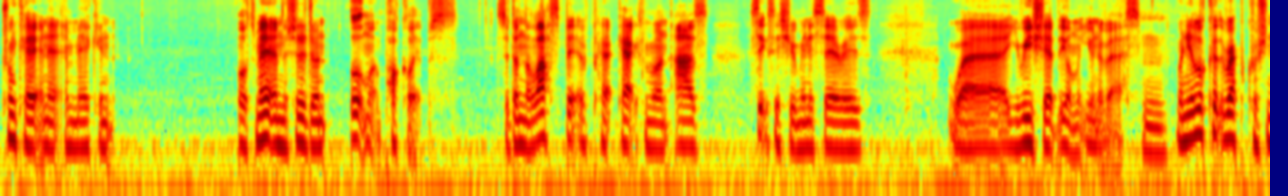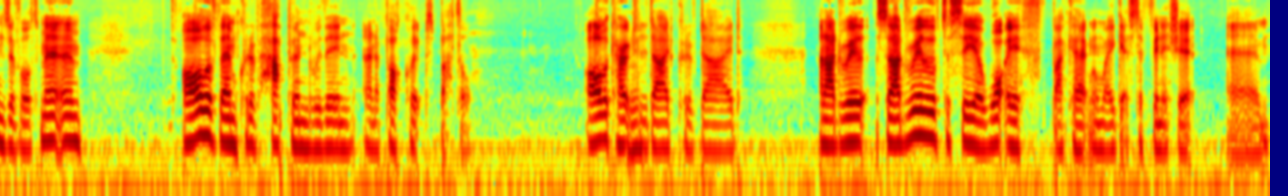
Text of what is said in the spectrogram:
truncating it and making Ultimatum. They should have done Ultimate Apocalypse. So done the last bit of Kirk- Kirkman run as a six issue miniseries where you reshape the Ultimate Universe. Hmm. When you look at the repercussions of Ultimatum, all of them could have happened within an Apocalypse battle. All the characters Mm. who died could have died, and I'd really so I'd really love to see a what if by Kirkman where he gets to finish it. Um,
